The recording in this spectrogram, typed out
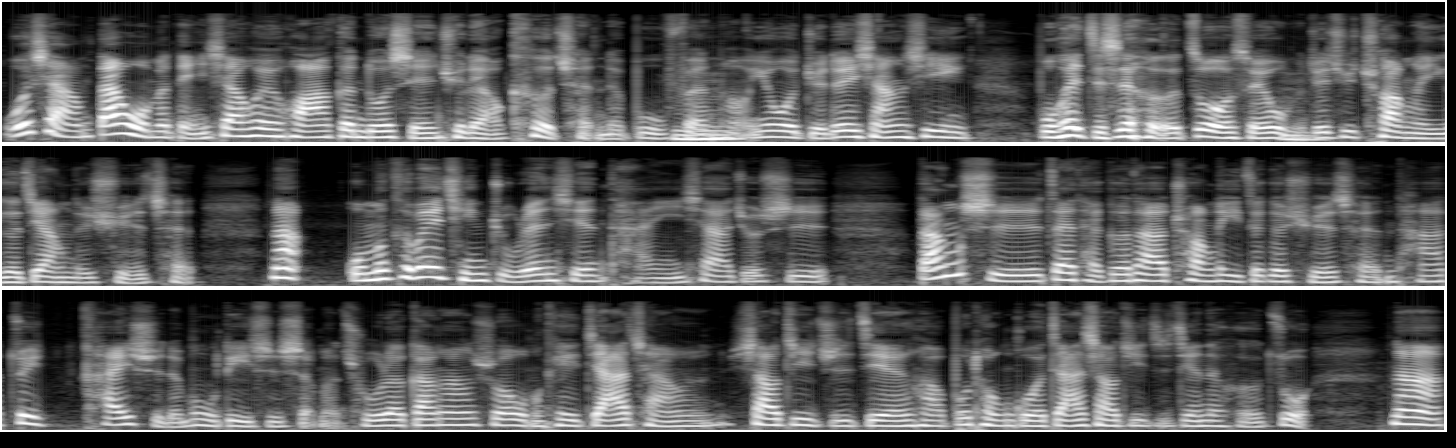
我想，当我们等一下会花更多时间去聊课程的部分哈，嗯、因为我绝对相信不会只是合作，所以我们就去创了一个这样的学程。嗯、那我们可不可以请主任先谈一下，就是当时在台科大创立这个学程，它最开始的目的是什么？除了刚刚说我们可以加强校际之间哈不同国家校际之间的合作，那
